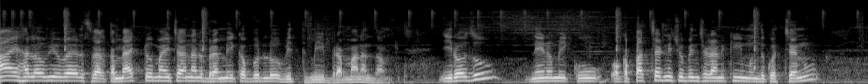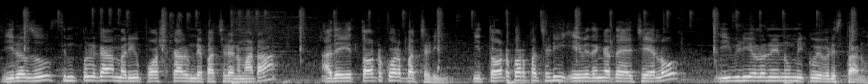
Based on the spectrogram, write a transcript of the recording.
Hi hello viewers. Welcome back to my channel Brahmi కబుర్లు విత్ మీ బ్రహ్మానందం. ఈరోజు నేను మీకు ఒక పచ్చడిని చూపించడానికి ముందుకొచ్చాను. ఈరోజు సింపుల్గా మరియు పోషకాలు ఉండే పచ్చడి అనమాట అదే తోటకూర పచ్చడి. ఈ తోటకూర పచ్చడి ఏ విధంగా తయారు చేయాలో ఈ వీడియోలో నేను మీకు వివరిస్తాను.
